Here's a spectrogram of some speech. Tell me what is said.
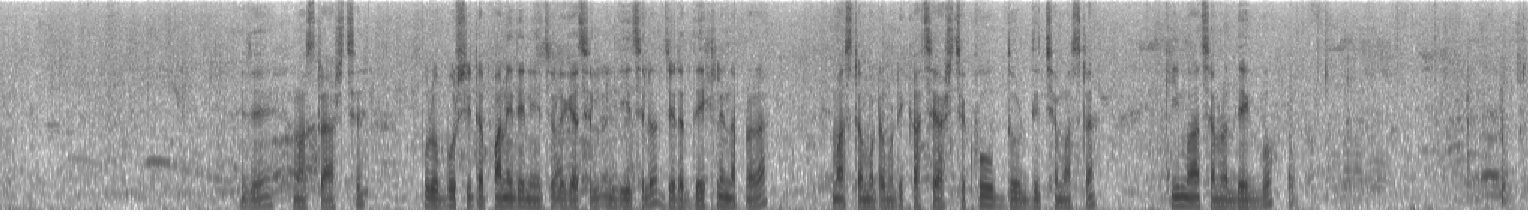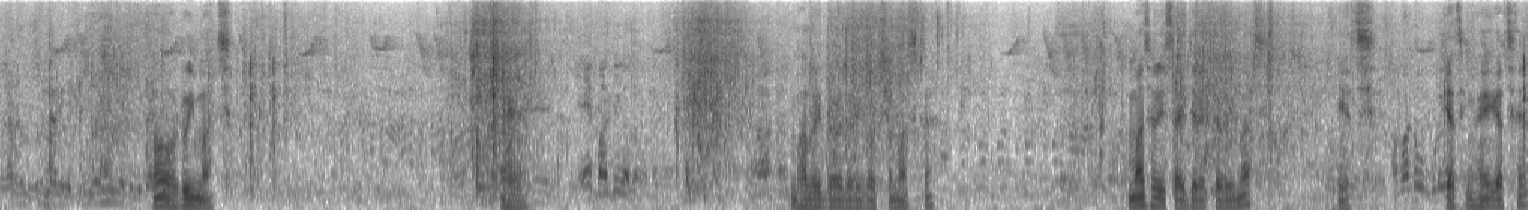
এই যে মাছটা আসছে। পুরো বড়শিটা পানিতে নিয়ে চলে গেছিল, গিয়েছিল, যেটা দেখলেন আপনারা। মাছটা মোটামুটি কাছে আসছে, খুব দৌড় দিচ্ছে মাছটা। কি মাছ আমরা দেখব? ও, রুই মাছ। হ্যাঁ। ভালোই দৌড়াদৌড়ি করছে মাছটা। মাছের এই সাইজের একটা রুই মাছ। ক্যাচিং হয়ে গেছে।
